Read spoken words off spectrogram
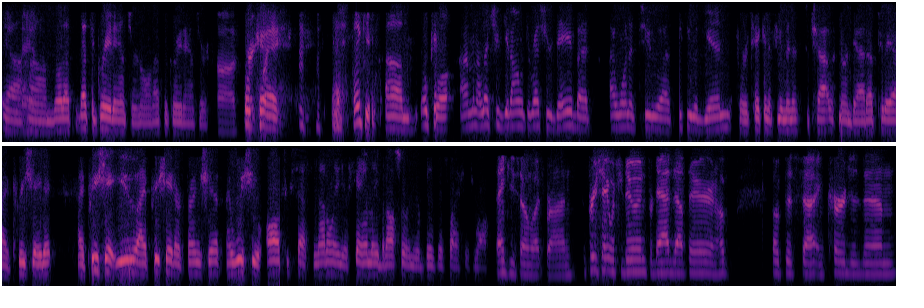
yeah, um, well, that's that's a great answer, Noel. That's a great answer. Uh, okay, thank you. Um, okay, well, I'm going to let you get on with the rest of your day, but I wanted to uh, thank you again for taking a few minutes to chat with me on Dad Up today. I appreciate it. I appreciate you. I appreciate our friendship. I wish you all success, not only in your family, but also in your business life as well. Thank you so much, Brian. Appreciate what you're doing for dads out there, and hope hope this uh, encourages them.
